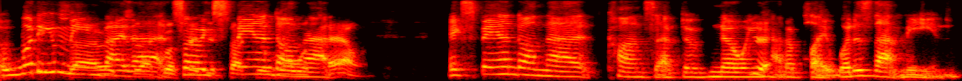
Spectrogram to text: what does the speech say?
what do you mean by that? So expand on that. Talent. Expand on that concept of knowing yeah. how to play. What does that mean?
